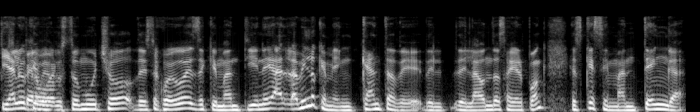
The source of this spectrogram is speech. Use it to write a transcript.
Y algo que me gustó mucho de este juego es de que mantiene, a mí lo que me encanta de, la onda cyberpunk es que se mantenga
